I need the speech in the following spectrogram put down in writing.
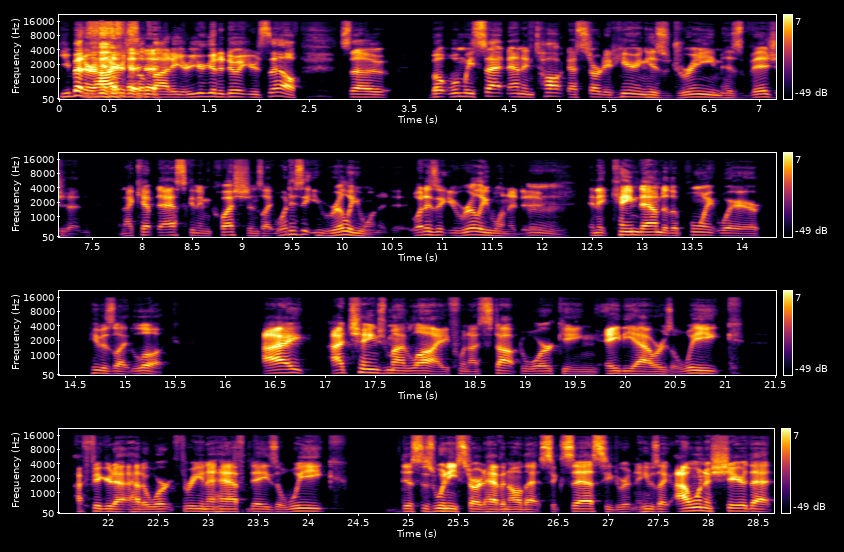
You better hire somebody or you're going to do it yourself. So but when we sat down and talked i started hearing his dream his vision and i kept asking him questions like what is it you really want to do? What is it you really want to do? Mm. and it came down to the point where he was like look i i changed my life when i stopped working 80 hours a week. I figured out how to work three and a half days a week. This is when he started having all that success. He'd written he was like i want to share that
